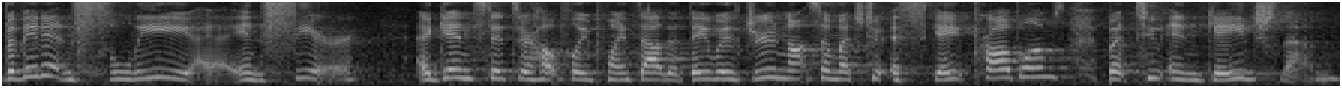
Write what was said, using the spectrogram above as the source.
But they didn't flee uh, in fear. Again, Sittser helpfully points out that they withdrew not so much to escape problems, but to engage them.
